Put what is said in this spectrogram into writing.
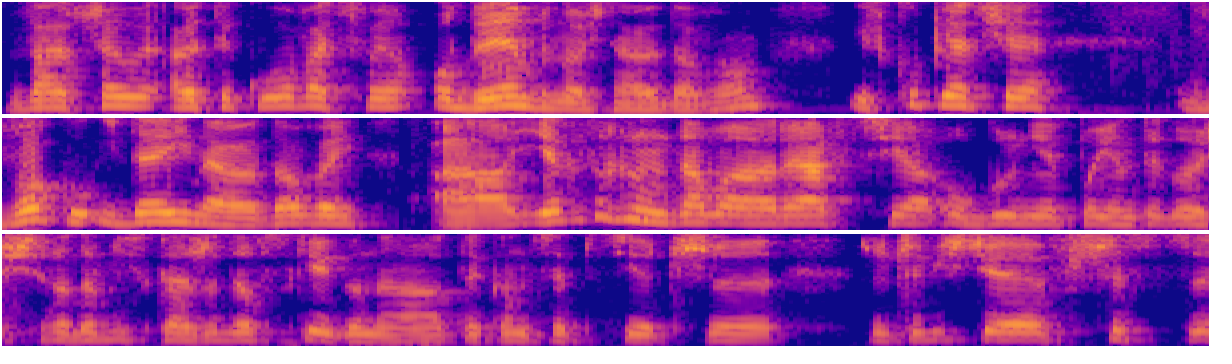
zaczęły artykułować swoją odrębność narodową i skupiać się wokół idei narodowej. A jak wyglądała reakcja ogólnie pojętego środowiska żydowskiego na tę koncepcję? Czy rzeczywiście wszyscy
